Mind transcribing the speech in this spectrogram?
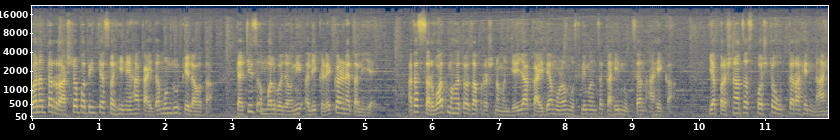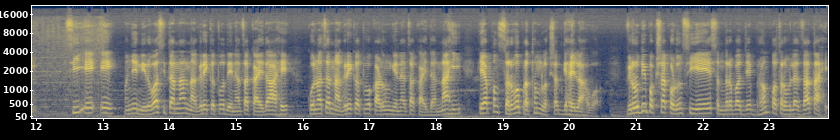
व नंतर राष्ट्रपतींच्या सहीने हा कायदा मंजूर केला होता. त्याचीच अंमलबजावणी अलीकडे करण्यात आली आहे. आता सर्वात महत्त्वाचा प्रश्न म्हणजे या कायद्यामुळे मुस्लिमांचं काही नुकसान आहे का? या प्रश्नाचं स्पष्ट उत्तर आहे नाही. सी ए ए म्हणजे निर्वासितांना नागरिकत्व देण्याचा कायदा आहे. कोणाचं नागरिकत्व काढून घेण्याचा कायदा नाही हे आपण सर्वप्रथम लक्षात घ्यायला हवं. विरोधी पक्षाकडून सी ए संदर्भात जे भ्रम पसरवल्या जात आहे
